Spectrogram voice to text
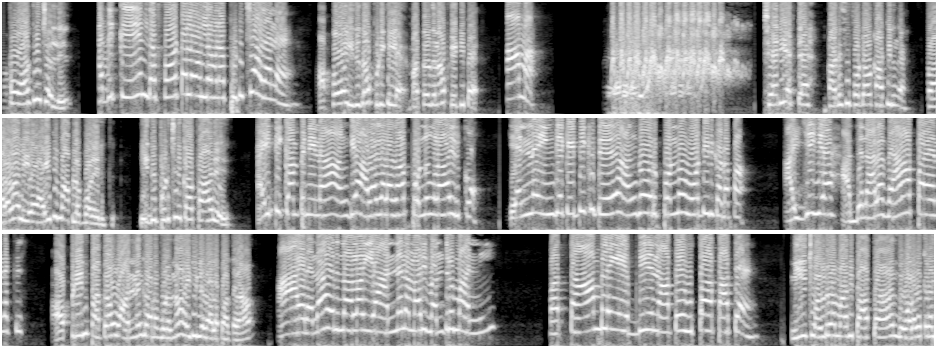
அப்போ ஓகே சொல்லு. அதுக்கு இந்த போட்டோல உள்ளவனை பிடிச்சாதானே அப்போ இதுதான் பிடிக்கல மத்ததெல்லாம் கட்டிட்டேன் ஆமா. சரி அத்தை கடைசி போட்டோ காட்டிருங்க. பரவாயில்லையே ஐடி மாப்பிள போல இருக்கு. இது பிடிச்சிருக்கா பாரு. ஐடி கம்பெனினா அங்கே அழகழகா பொண்ணுங்களா இருக்கும். என்ன இங்க கட்டிக்கிட்டு அங்க ஒரு பொண்ணு ஓட்டிட்டு கிடப்பான் ஐயய்ய அதனால வேணாப்பா எனக்கு. அப்படின்னு பார்த்தா உன் அண்ணன் கூட தான் ஐடியில வேலை பார்க்கறான். ஆயிரம் தான் இருந்தாலும் என் அண்ணனை மாதிரி வந்துருமா நீ? பத்து ஆம்பளைங்க எப்படி நான் போய் உத்தா பார்த்தேன்? நீ சொல்ற மாதிரி பார்த்தா இந்த உலகத்துல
